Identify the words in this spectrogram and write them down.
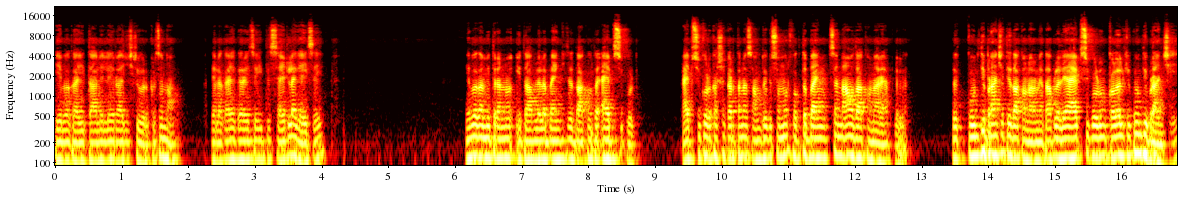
हे बघा इथं आलेलं आहे राजश्री वरकडचं नाव. त्याला काय करायचं इथं साईडला घ्यायचं आहे हे बघा मित्रांनो इथं आपल्याला बँकेचं दाखवतं ॲप कोड ॲप कोड कशा करताना सांगतो की समोर फक्त बँकचं नाव दाखवणार आहे आपल्याला. तर कोणती ब्रांच आहे ते दाखवणार नाही तर आपल्याला या ॲप कोडून कळेल की कोणती ब्रांच आहे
